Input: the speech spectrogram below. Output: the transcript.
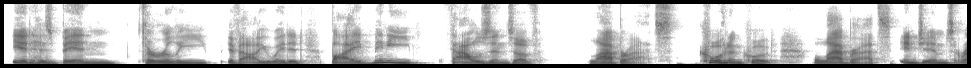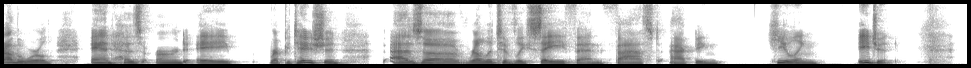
It has been thoroughly evaluated by many thousands of lab rats, quote unquote, lab rats in gyms around the world and has earned a reputation as a relatively safe and fast acting healing agent.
